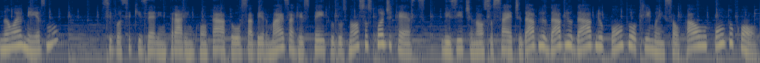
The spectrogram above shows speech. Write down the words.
não é mesmo? Se você quiser entrar em contato ou saber mais a respeito dos nossos podcasts, visite nosso site www.oclimaemsaopaulo.com.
